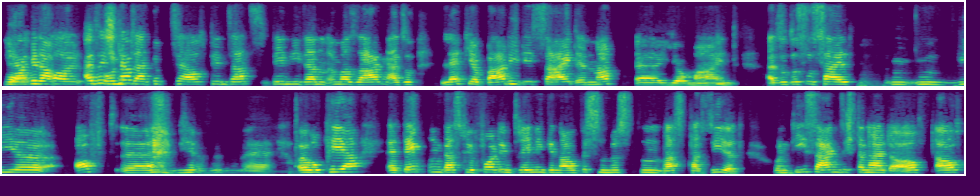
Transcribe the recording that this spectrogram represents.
Ja, ja genau. Voll. Also ich glaube, da gibt's ja auch den Satz, den die dann immer sagen, also let your body decide and not uh, your mind. Also das ist halt, wir oft, äh, wir äh, Europäer äh, denken, dass wir vor dem Training genau wissen müssten, was passiert. Und die sagen sich dann halt oft auch,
